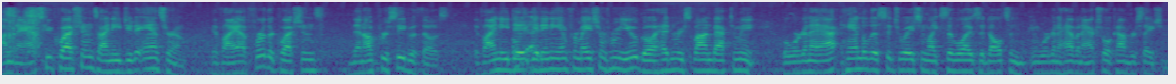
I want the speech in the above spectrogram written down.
I'm going to ask you questions. I need you to answer them. If I have further questions, then I'll proceed with those. If I need to Okay. get any information from you, go ahead and respond back to me. But we're going to handle this situation like civilized adults, and, and we're going to have an actual conversation.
